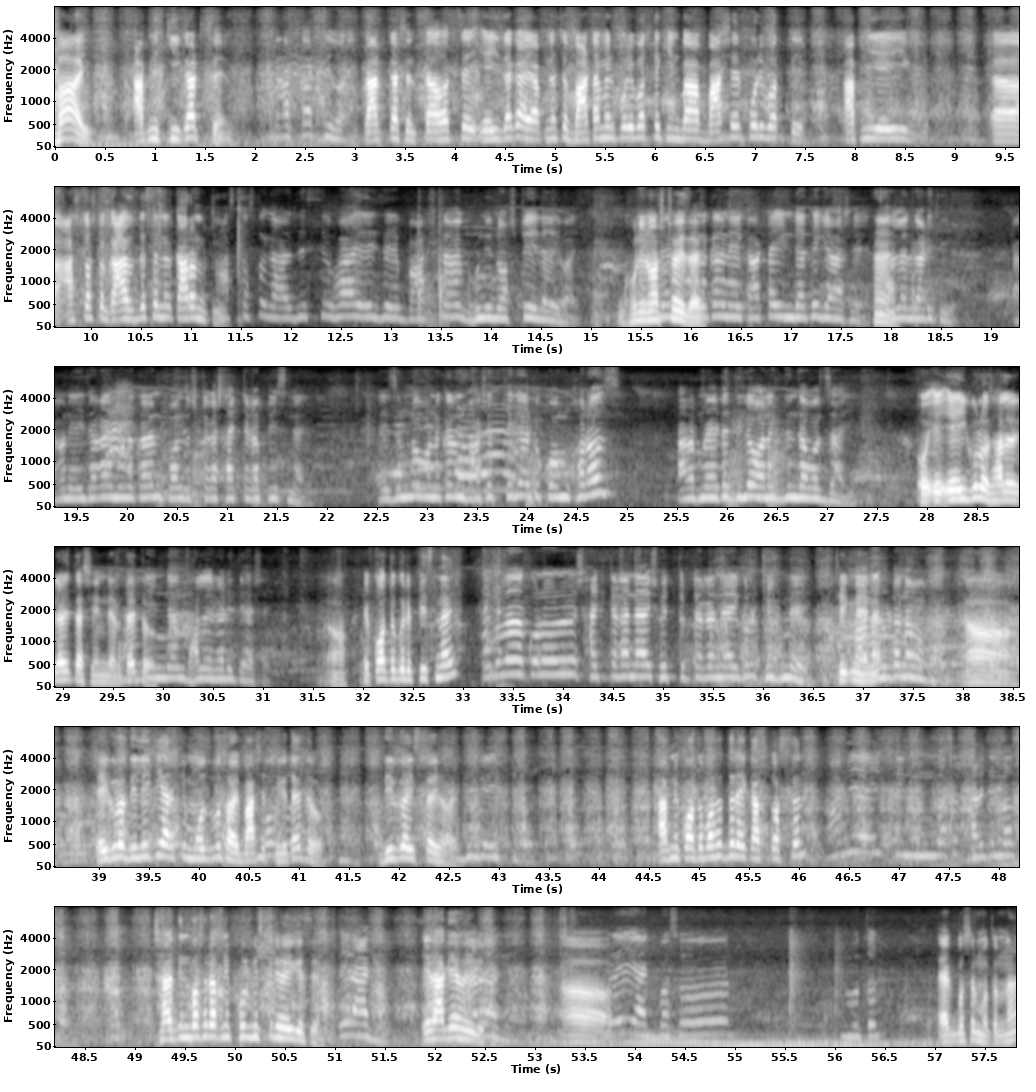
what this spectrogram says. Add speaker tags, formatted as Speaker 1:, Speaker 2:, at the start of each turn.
Speaker 1: ভাই আপনি কি কাটছেন?
Speaker 2: কাঠ
Speaker 1: কাটছেন। তা হচ্ছে এই জায়গায় আপনি হচ্ছে বাটামের পরিবর্তে কিংবা বাঁশের পরিবর্তে আপনি এই আস্তে আস্তে গাছ দিয়েছেন এর কারণ কি?
Speaker 2: আস্তে আস্তে গাছ দিচ্ছি ভাই এই যে বাঁশটা ঘুনি নষ্ট হয়ে যায় ভাই।
Speaker 1: ঘুনি নষ্ট হয়ে যায়।
Speaker 2: করেন এই কাঠটা ইন্ডিয়া থেকে আসে
Speaker 1: হ্যাঁ।
Speaker 2: চালের গাড়ি থেকে এখন এই জায়গায় মনে করেন পঞ্চাশ টাকা ষাট টাকা পিস নেয়। এই জন্য মনে করেন বাঁশের থেকে একটু কম খরচ আর আপনার এটা দিলেও অনেক দিন যাবত যায়।
Speaker 1: ও এইগুলো ঝালের গাড়িতে আসে ইন্ডিয়ান তাই তো?
Speaker 2: ইন্ডিয়ান ঝালের গাড়িতে আসে।
Speaker 1: এ কত করে পিস নেয়?
Speaker 2: এগুলো কোনো ষাট টাকা নেয় সত্তর টাকা নেয় এগুলো ঠিক নেই।
Speaker 1: ঠিক নেই না? এইগুলো দিলে কি আর কি মজবুত হয় বাঁশের থেকে তাই তো?
Speaker 2: হ্যাঁ
Speaker 1: দীর্ঘস্থায়ী হয়। আপনি কত বছর ধরে এই কাজ করছেন?
Speaker 2: আমি এই তিন বছর সাড়ে তিন বছর।
Speaker 1: সাড়ে তিন বছরে আপনি ফুল মিস্ত্রি হয়ে গেছেন?
Speaker 2: এর আগে।
Speaker 1: এর আগে হয়ে গেছে
Speaker 2: এক বছর মতন।
Speaker 1: এক বছর মতন না?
